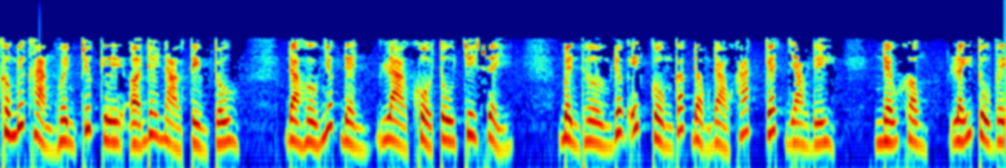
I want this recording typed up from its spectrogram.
Không biết hàng huynh trước kia ở nơi nào tìm tu, đạo hữu nhất định là khổ tu chi sĩ. Bình thường rất ít cùng các đồng đạo khác kết giao đi, nếu không, lấy tù vi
